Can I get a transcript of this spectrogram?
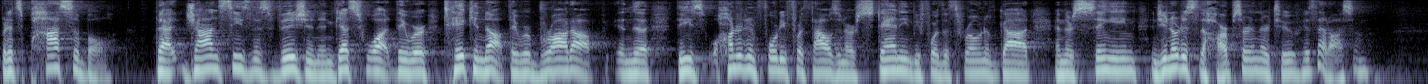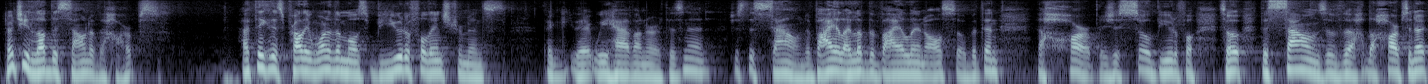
But it's possible that John sees this vision, and guess what? They were taken up, they were brought up, and the, these 144,000 are standing before the throne of God, and they're singing. And do you notice the harps are in there too? Isn't that awesome? Don't you love the sound of the harps? I think it's probably one of the most beautiful instruments that, that we have on earth, isn't it? Just the sound. The violin, I love the violin also, but then the harp is just so beautiful. So the sounds of the, the harps, and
